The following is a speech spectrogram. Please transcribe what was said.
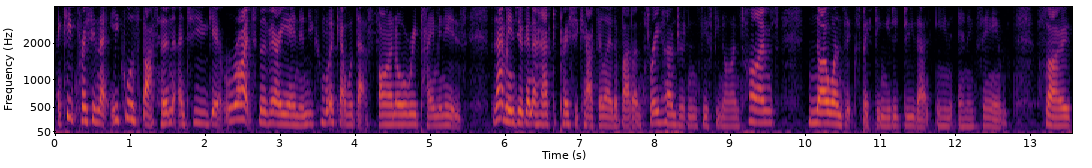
and keep pressing that equals button until you get right to the very end and you can work out what that final repayment is. But that means you're going to have to press your calculator button 359 times. No one's expecting you to do that in an exam. So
